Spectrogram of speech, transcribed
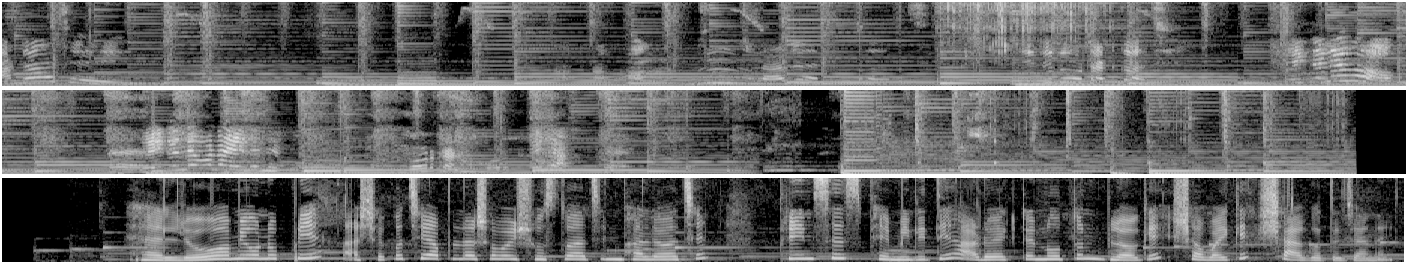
কাঁটা আছে। লাল হয়েছে। হুম লাল আছে। এই দুটো টাটকা আছে। এইটা নেব? এইটা নেব না এইটা নেব? বড়টা না বড় হ্যাঁ হ্যালো আমি অনুপ্রিয়া। আশা করছি আপনারা সবাই সুস্থ আছেন ভালো আছেন। প্রিন্সেস ফ্যামিলিতে আরও একটা নতুন ব্লগে সবাইকে স্বাগত জানাই।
